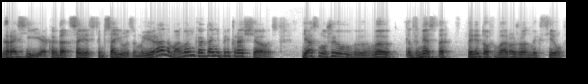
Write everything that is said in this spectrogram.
Россией, а когда-то Советским Союзом и Ираном, оно никогда не прекращалось. Я служил в, вместо рядов вооруженных сил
